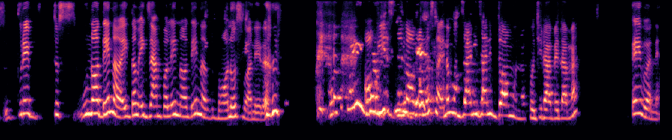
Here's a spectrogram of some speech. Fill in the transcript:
स- पुरै त्यो नदेन एकदम एक्जाम्पलै नदेन भनोस् भनेर नभनोस् न होइन म जानी जानी डम हुन खोजिरहेको बेलामा त्यही भने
